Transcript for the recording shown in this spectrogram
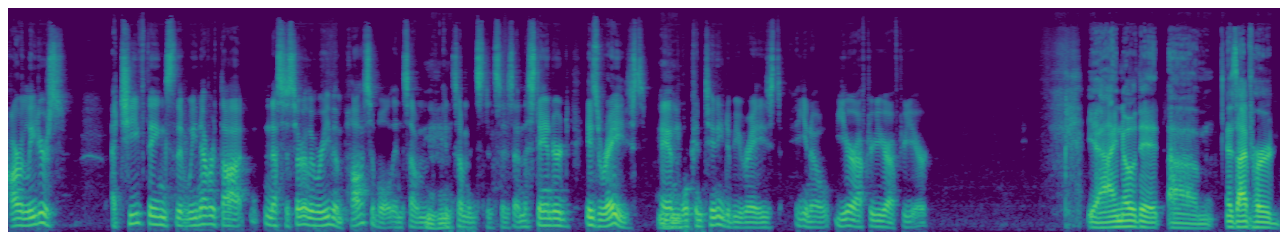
our leaders achieve things that we never thought necessarily were even possible in some mm-hmm. in some instances and the standard is raised mm-hmm. and will continue to be raised you know year after year after year yeah i know that um, as i've heard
